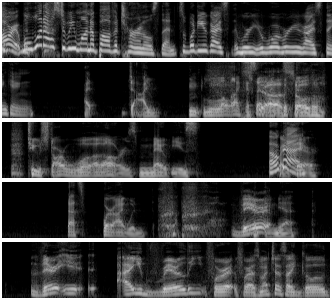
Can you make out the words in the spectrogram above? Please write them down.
All right. Well, what else do we want above Eternals then? So what do you guys were what were you guys thinking? I I like I said, uh, I put solo two Star Wars movies. Okay, right there. That's where I would. There, them, yeah. There, is, I rarely for for as much as I go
